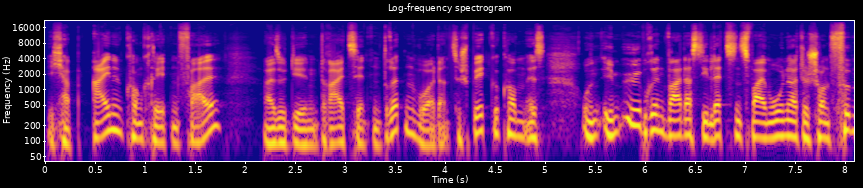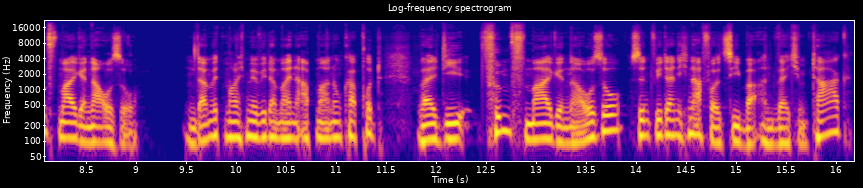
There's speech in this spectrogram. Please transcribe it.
ich habe einen konkreten Fall, also den 13.3., wo er dann zu spät gekommen ist. Und im Übrigen war das die letzten zwei Monate schon fünfmal genauso. Und damit mache ich mir wieder meine Abmahnung kaputt, weil die fünfmal genauso sind wieder nicht nachvollziehbar. An welchem Tag,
